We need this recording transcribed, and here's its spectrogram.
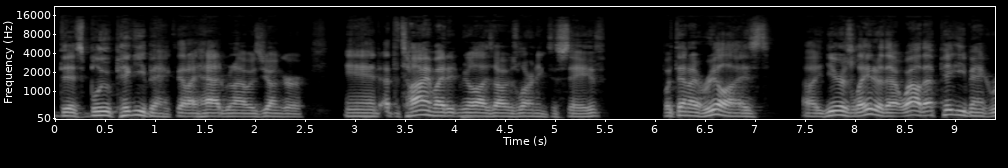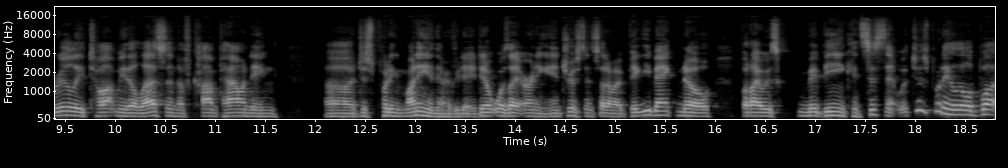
this blue piggy bank that I had when I was younger. And at the time, I didn't realize I was learning to save. But then I realized uh, years later that, wow, that piggy bank really taught me the lesson of compounding uh, just putting money in there every day. Did, was I earning interest instead of my piggy bank? No, but I was being consistent with just putting a little bu-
